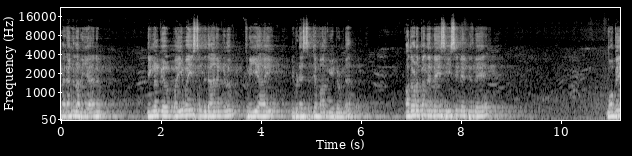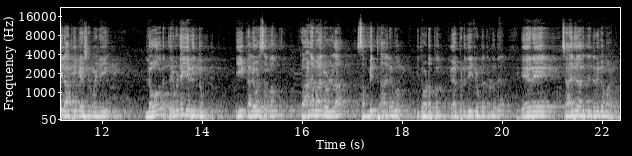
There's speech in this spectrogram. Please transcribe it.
ഫലങ്ങൾ അറിയാനും നിങ്ങൾക്ക് വൈവൈ സംവിധാനങ്ങളും ഫ്രീ ആയി ഇവിടെ സജ്ജമാക്കിയിട്ടുണ്ട്. അതോടൊപ്പം തന്നെ സി സി നെറ്റിന്റെ മൊബൈൽ ആപ്ലിക്കേഷൻ വഴി ലോകത്തെവിടെയിരുന്നും ഈ കലോത്സവം കാണുവാനുള്ള സംവിധാനവും ഇതോടൊപ്പം ഏർപ്പെടുത്തിയിട്ടുണ്ടെന്നുള്ളത് ഏറെ ചാരിതാർത്ഥ്യജനകമാണ്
